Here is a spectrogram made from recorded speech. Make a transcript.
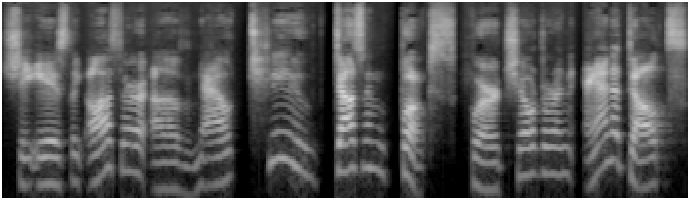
She is the author of now two dozen books for children and adults,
